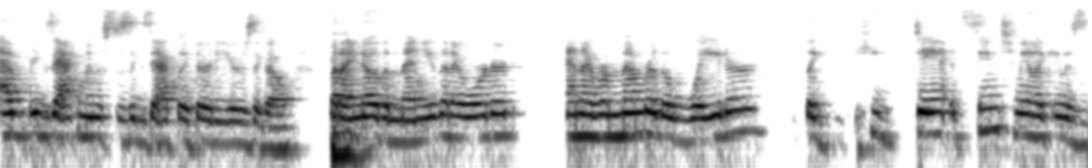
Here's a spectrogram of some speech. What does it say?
every, exactly, I mean, this was exactly 30 years ago, but I know the menu that I ordered. And I remember the waiter, like he it seemed to me like he was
